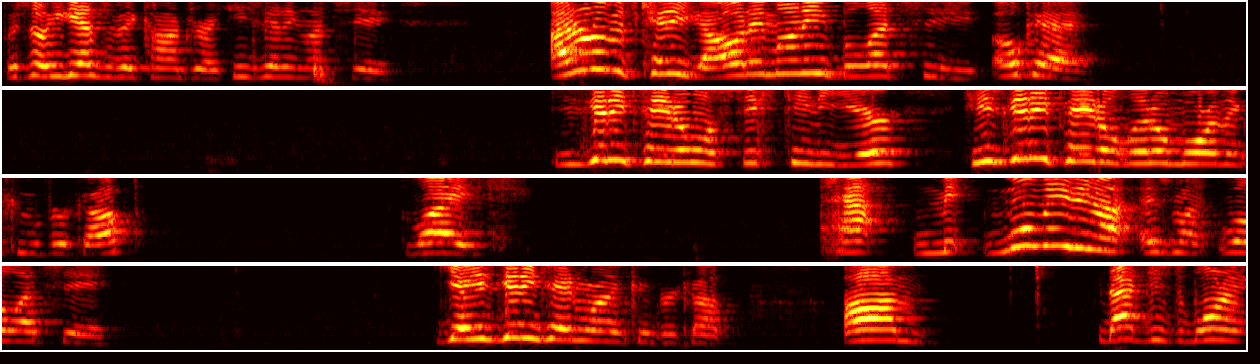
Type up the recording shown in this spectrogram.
But so he has a big contract. He's getting, let's see. I don't know if it's Kenny Golladay money, but let's see. Okay. He's getting paid almost 16 a year. He's getting paid a little more than Cooper Kupp. Like, ha, well, maybe not as much. Well, let's see. Yeah, he's getting paid more than Cooper Kupp. Um, that just won't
